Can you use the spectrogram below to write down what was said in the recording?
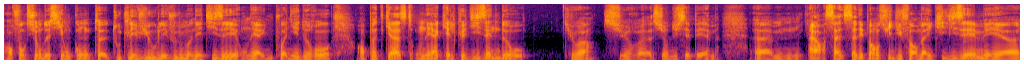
en fonction de si on compte toutes les vues ou les vues monétisées, on est à une poignée d'euros. En podcast, on est à quelques dizaines d'euros tu vois, sur, euh, sur du CPM. Euh, alors, ça, dépend ensuite du format utilisé, mais euh,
